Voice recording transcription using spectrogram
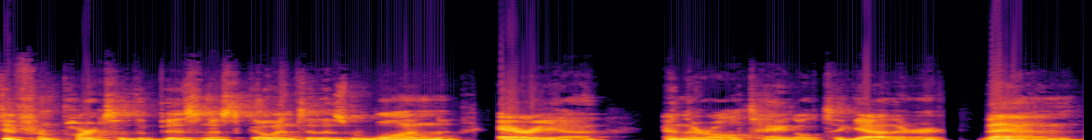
different parts of the business go into this one area and they're all tangled together. Then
